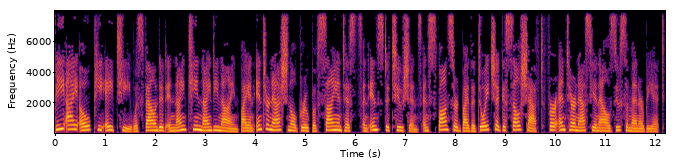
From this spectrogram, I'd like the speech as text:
BIOPAT was founded in 1999 by an international group of scientists and institutions and sponsored by the Deutsche Gesellschaft für internationale Zusammenarbeit.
